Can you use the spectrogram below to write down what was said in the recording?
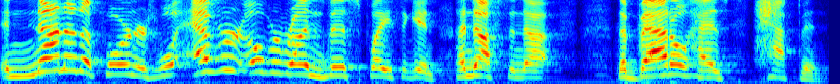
and none of the foreigners will ever overrun this place again. Enough's enough. The battle has happened.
